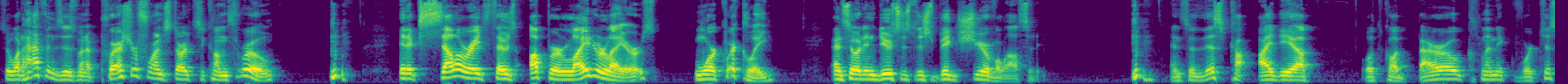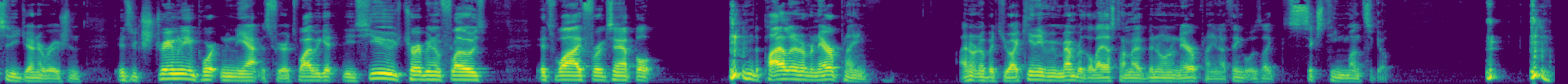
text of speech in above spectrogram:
So, what happens is when a pressure front starts to come through, it accelerates those upper lighter layers more quickly. And so it induces this big shear velocity. And so this idea, what's called baroclinic vorticity generation, is extremely important in the atmosphere. It's why we get these huge turbulent flows. It's why, for example, the pilot of an airplane, I don't know about you, I can't even remember the last time I've been on an airplane. I think it was like 16 months ago.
